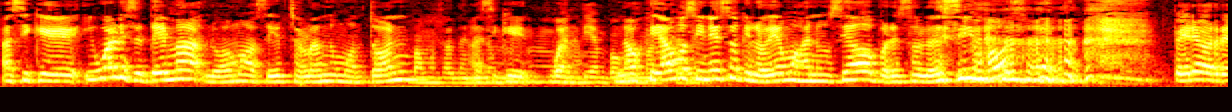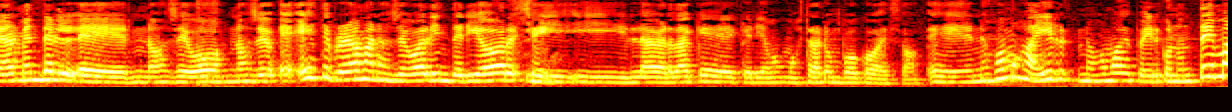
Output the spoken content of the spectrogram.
Así que igual ese tema lo vamos a seguir charlando un montón. Vamos a tener Así un- que, un buen bueno, tiempo nos quedamos sin eso que lo habíamos anunciado, por eso lo decimos. Pero realmente eh, nos llevó, nos llevó- eh, este programa nos llevó al interior y, y la verdad que queríamos mostrar un poco eso. Eh, nos vamos a ir, nos vamos a despedir con un tema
